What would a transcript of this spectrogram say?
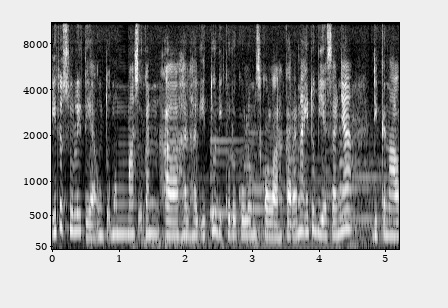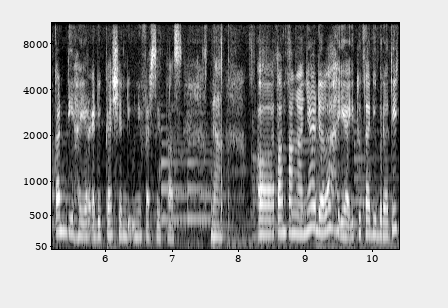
itu sulit ya untuk memasukkan uh, hal-hal itu di kurikulum sekolah karena itu biasanya dikenalkan di higher education di universitas. Nah, uh, tantangannya adalah ya itu tadi berarti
